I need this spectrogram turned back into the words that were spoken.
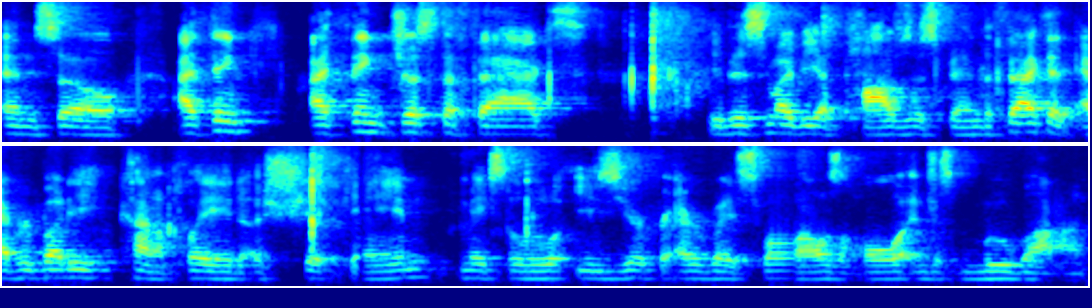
and so I think I think just the fact this might be a positive spin. The fact that everybody kind of played a shit game makes it a little easier for everybody to swallow as a whole and just move on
